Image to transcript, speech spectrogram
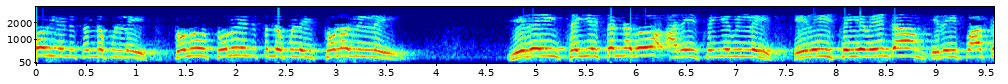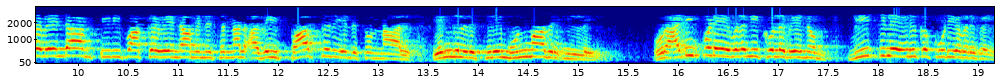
ஓது என்று சொன்ன பிள்ளை தொழு தொழு என்று சொன்ன பிள்ளை தொழவில்லை. எதை செய்ய சொன்னதோ அதை செய்யவில்லை. எதை செய்ய வேண்டாம் எதை பார்க்க வேண்டாம் டிவி பார்க்க வேண்டாம் என்று சொன்னால் அதை பார்த்தது என்று சொன்னால் எங்களிடத்திலே முன்மாதிரி இல்லை. ஒரு அடிப்படையை விளங்கிக் கொள்ள வேண்டும். வீட்டிலே இருக்கக்கூடியவர்கள்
